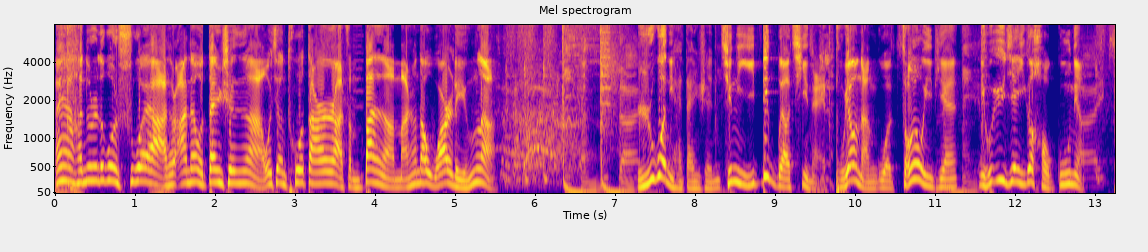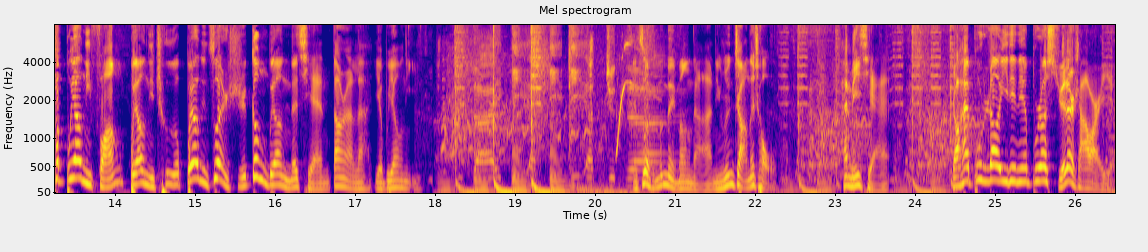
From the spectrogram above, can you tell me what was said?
哎呀，很多人都跟我说呀，他说阿南我单身啊，我想脱单啊，怎么办啊？马上到五二零了。如果你还单身，请你一定不要气馁，不要难过，总有一天你会遇见一个好姑娘，她不要你房，不要你车，不要你钻石，更不要你的钱，当然了，也不要你。你做什么美梦呢啊？你说你长得丑，还没钱，然后还不知道一天天不知道学点啥玩意儿，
